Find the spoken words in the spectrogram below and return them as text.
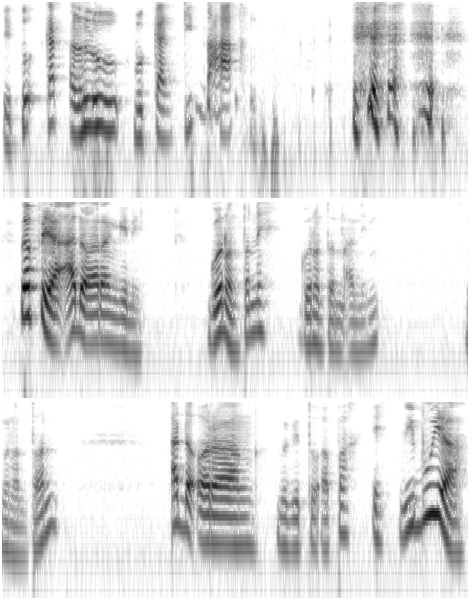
Itu kan lu bukan kita. Tapi ya ada orang gini. Gue nonton nih, gue nonton anime, gue nonton. Ada orang begitu apa? Eh, wibu ya.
